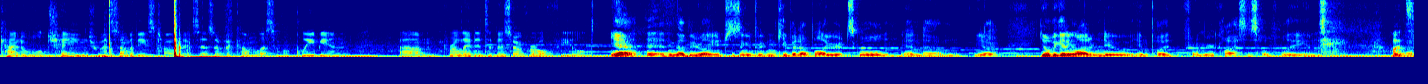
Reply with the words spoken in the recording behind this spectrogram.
kind of will change with some of these topics as I become less of a plebeian um, related to this overall field. Yeah, I think that'll be really interesting if we can keep it up while you're at school, and um, you know, you'll be getting a lot of new input from your classes, hopefully. And But it's,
